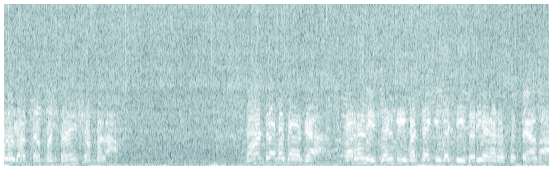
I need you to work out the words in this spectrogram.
ஏழைகாத்தம்மன் தனி சம்பளம் மூன்றாவதாக பரளி செல்வி மட்டங்கிப்பட்டி பெரியகரசு தேவா.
